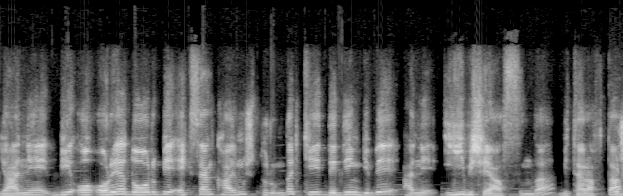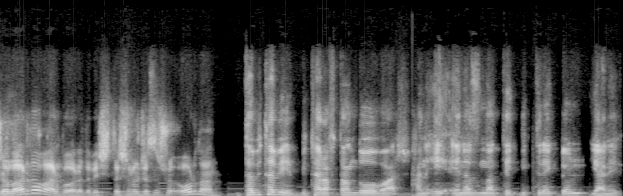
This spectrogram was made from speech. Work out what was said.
Yani bir o, oraya doğru bir eksen kaymış durumda ki dediğin gibi hani iyi bir şey aslında bir taraftan. Hocalar da var bu arada. Beşiktaş'ın hocası şu, oradan. Tabii tabii bir taraftan da o var. Hani e- en azından teknik direktör yani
